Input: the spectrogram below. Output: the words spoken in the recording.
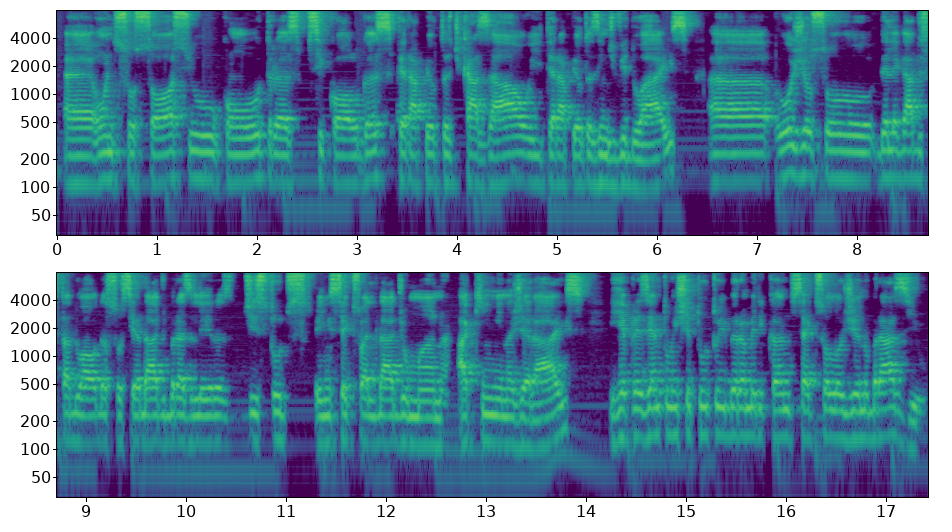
uh, onde sou sócio com outras psicólogas, terapeutas de casal e terapeutas individuais. Uh, hoje eu sou delegado estadual da Sociedade Brasileira de Estudos em Sexualidade Humana aqui em Minas Gerais e represento o Instituto Ibero-Americano de Sexologia no Brasil.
